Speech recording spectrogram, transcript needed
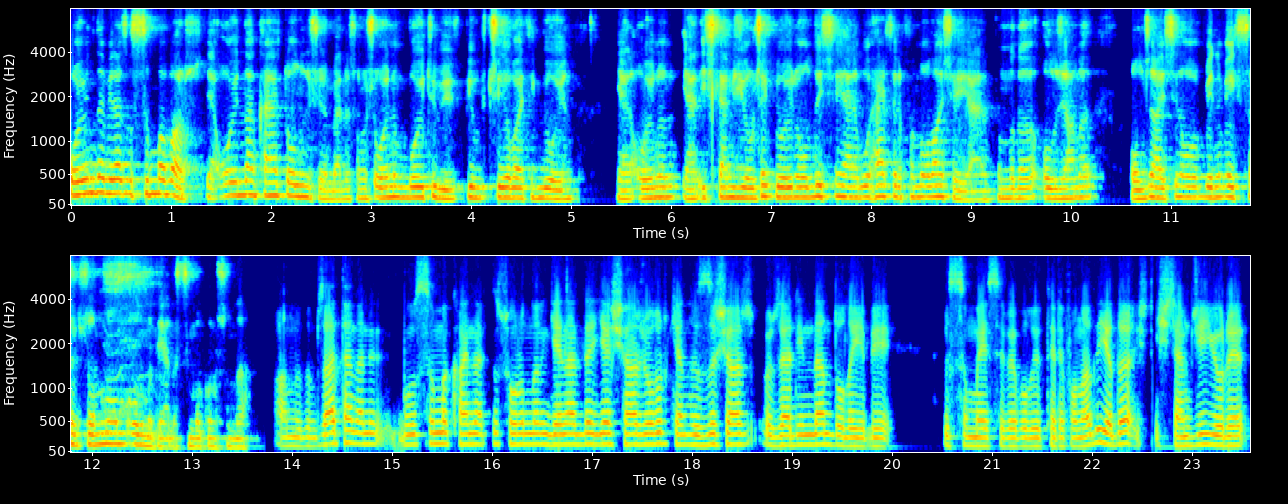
Oyunda biraz ısınma var. Yani oyundan kaynaklı olduğunu düşünüyorum ben de. Sonuçta oyunun boyutu büyük. 1.5 GB'lik bir oyun. Yani oyunun yani işlemci yoracak bir oyun olduğu için yani bu her telefonda olan şey yani. Bunda da olacağını olacağı için o benim ekstra bir sorunum ol- olmadı yani ısınma konusunda. Anladım. Zaten hani bu ısınma kaynaklı sorunların genelde ya şarj olurken hızlı şarj özelliğinden dolayı bir ısınmaya sebep oluyor telefonlarda ya da işte işlemciyi yore,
